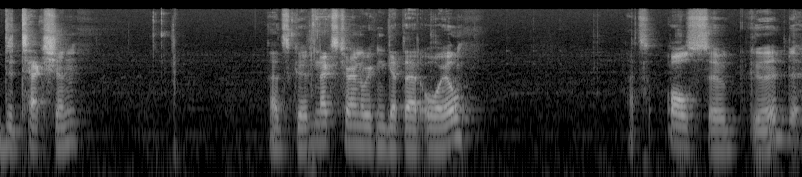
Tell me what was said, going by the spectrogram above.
detection. That's good. Next turn we can get that oil. That's also good. Get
